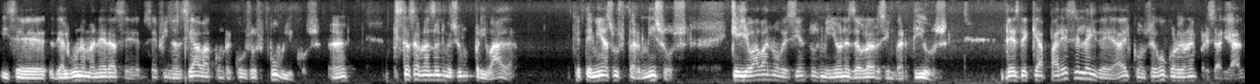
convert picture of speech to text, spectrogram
y se de alguna manera se, se financiaba con recursos públicos. ¿eh? Estás hablando de una inversión privada que tenía sus permisos, que llevaba 900 millones de dólares invertidos. Desde que aparece la idea, el Consejo Coordinador Empresarial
